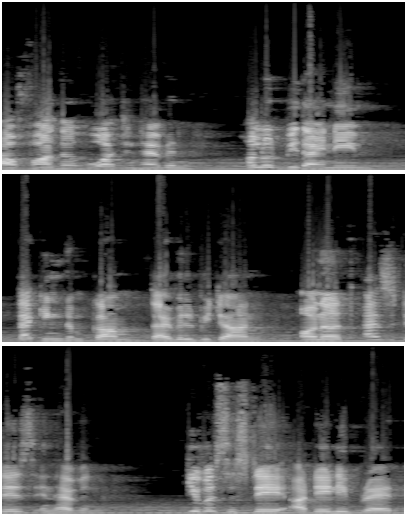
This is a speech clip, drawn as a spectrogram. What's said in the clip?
Our Father who art in heaven, hallowed be thy name. Thy kingdom come, thy will be done, on earth as it is in heaven. Give us this day our daily bread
